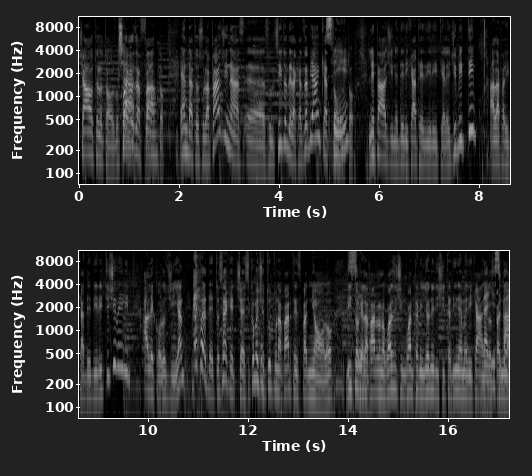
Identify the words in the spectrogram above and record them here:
ciao, te lo tolgo. Poi Certo. cosa ha fatto? È andato sulla pagina, eh, sul sito della Casa Bianca, ha Sì. tolto le pagine dedicate ai diritti LGBT, alla parità dei diritti civili, all'ecologia e poi ha detto, sai che c'è, siccome c'è tutta una parte in spagnolo, visto Sì. che la parlano quasi 50 milioni di cittadini americani, Beh, lo gli spagnolo,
